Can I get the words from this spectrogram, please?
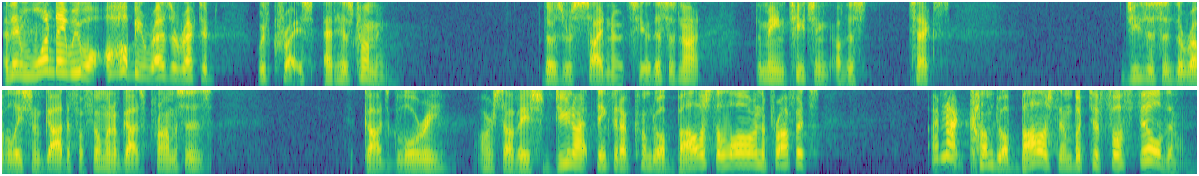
And then one day we will all be resurrected with Christ at his coming. Those are side notes here. This is not the main teaching of this text. Jesus is the revelation of God, the fulfillment of God's promises, God's glory, our salvation. Do you not think that I've come to abolish the law and the prophets? I've not come to abolish them, but to fulfill them.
